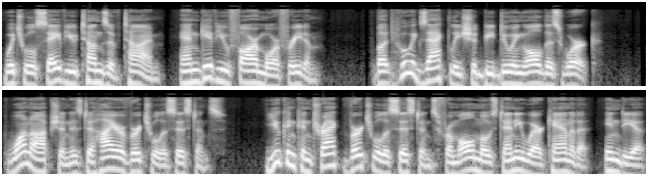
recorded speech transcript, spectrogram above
which will save you tons of time and give you far more freedom. But who exactly should be doing all this work? One option is to hire virtual assistants. You can contract virtual assistants from almost anywhere Canada, India,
